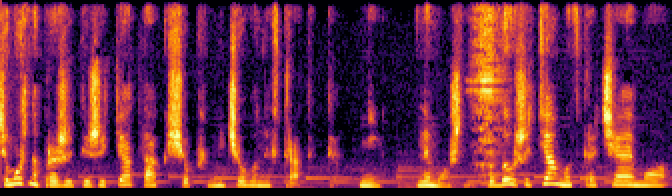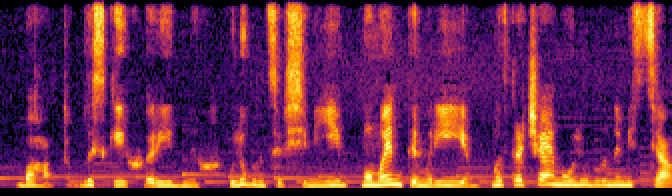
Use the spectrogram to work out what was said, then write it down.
Чи можна прожити життя так, щоб нічого не втратити? Ні, не можна. Продовж життя ми втрачаємо багато близьких, рідних. Улюбленців сім'ї, моменти мрії. Ми втрачаємо улюблені місця,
